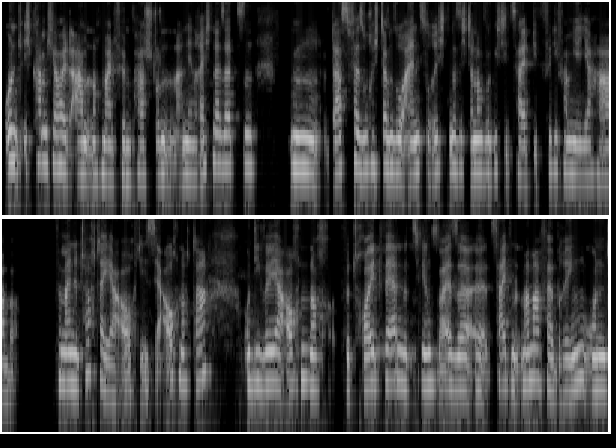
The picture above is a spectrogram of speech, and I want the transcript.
und ich kann mich ja heute Abend nochmal für ein paar Stunden an den Rechner setzen. Hm, das versuche ich dann so einzurichten, dass ich dann auch wirklich die Zeit für die Familie habe für meine Tochter ja auch. Die ist ja auch noch da und die will ja auch noch betreut werden, beziehungsweise äh, Zeit mit Mama verbringen. Und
